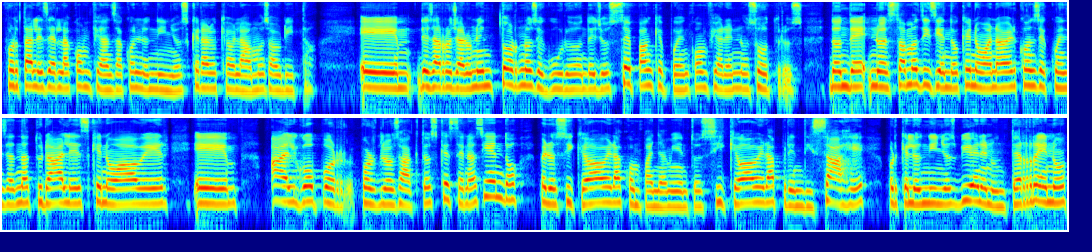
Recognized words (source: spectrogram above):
fortalecer la confianza con los niños, que era lo que hablábamos ahorita. Eh, desarrollar un entorno seguro donde ellos sepan que pueden confiar en nosotros, donde no estamos diciendo que no van a haber consecuencias naturales, que no va a haber eh, algo por, por los actos que estén haciendo, pero sí que va a haber acompañamiento, sí que va a haber aprendizaje, porque los niños viven en un terreno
